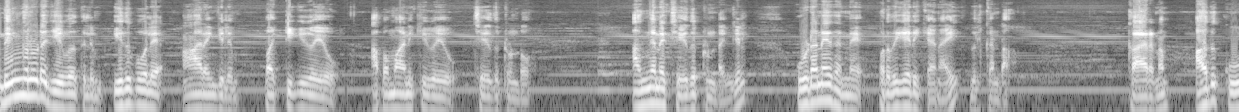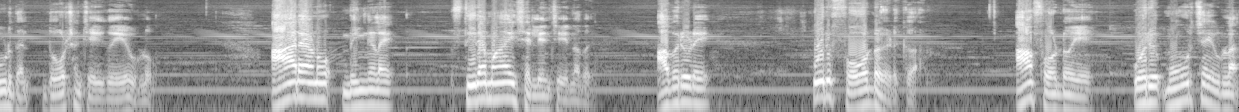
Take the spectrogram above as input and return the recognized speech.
നിങ്ങളുടെ ജീവിതത്തിലും ഇതുപോലെ ആരെങ്കിലും പറ്റിക്കുകയോ അപമാനിക്കുകയോ ചെയ്തിട്ടുണ്ടോ? അങ്ങനെ ചെയ്തിട്ടുണ്ടെങ്കിൽ ഉടനെ തന്നെ പ്രതികരിക്കാനായി നിൽക്കണ്ട. കാരണം അത് കൂടുതൽ ദോഷം ചെയ്യുകയേ ഉള്ളൂ. ആരാണോ നിങ്ങളെ സ്ഥിരമായി ശല്യം ചെയ്യുന്നത്? അവരുടെ ഒരു ഫോട്ടോ എടുക്കുക. ആ ഫോട്ടോയെ ഒരു മൂർച്ചയുള്ള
